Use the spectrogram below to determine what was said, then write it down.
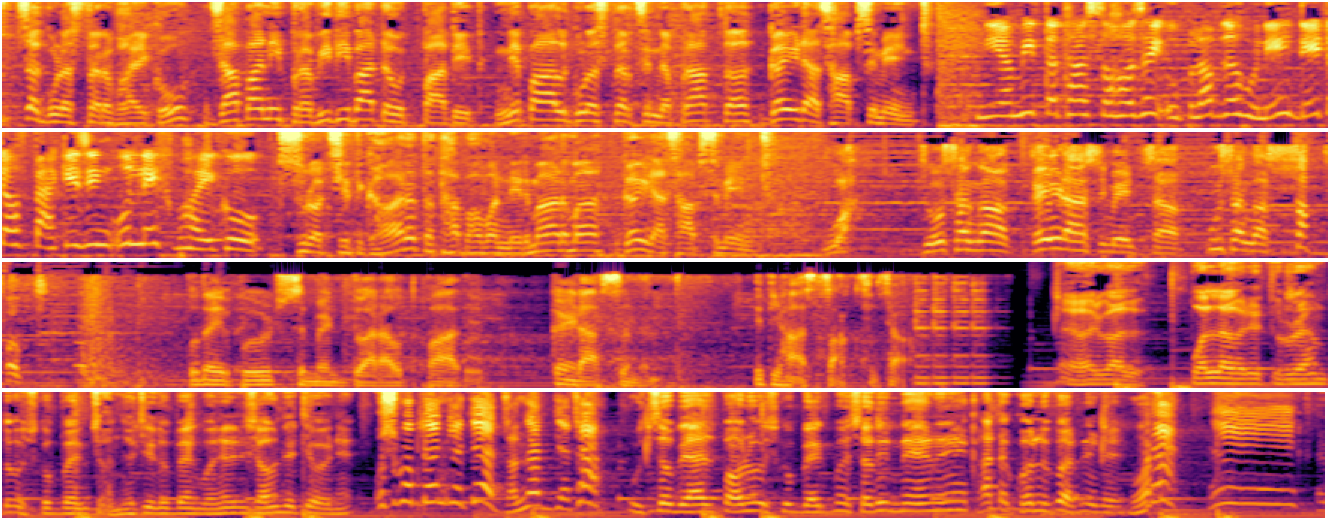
उच्च गुणस्तर भएको जापानी प्रविधिबाट उत्पादित नेपाल गुणस्तर चिन्ह प्राप्त गैडा छाप सिमेन्ट। नियमित तथा सहजै उपलब्ध हुने डेट अफ प्याकेजिङ उल्लेख भएको। सुरक्षित घर तथा भवन निर्माणमा गैडा छाप सिमेन्ट। वाह जोसँग गैडा सिमेन्ट छ उसँग सब थोक छ। उदयपुर सिमेन्टद्वारा उत्पादित गैडा सिमेन्ट इतिहास साक्षी छ। पल्ला गरेर तुरुराम त उसको ब्याङ्क झन्झटिलो ब्याङ्क भनेर रिसाउँदै थियो होइन। उसको ब्याङ्कले के झन्झट दिएछ? उच्च ब्याज पाउनु उसको ब्याङ्कमा सधैँ नयाँ नयाँ खाता खोल्नु पर्ने रे। हो र?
